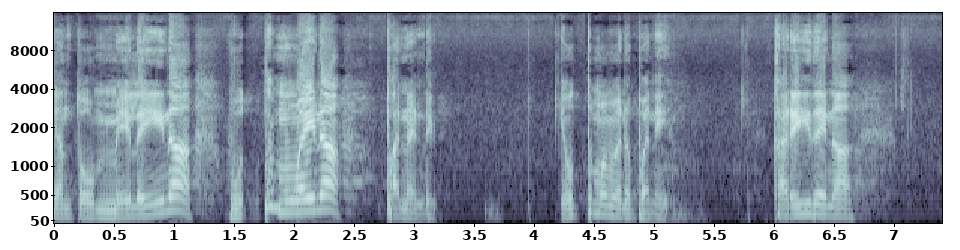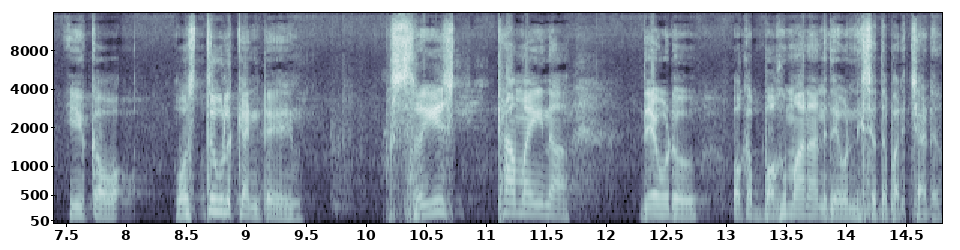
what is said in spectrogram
ఎంతో మేలైన ఉత్తమమైన పని అండి ఉత్తమమైన పని. ఖరీదైన ఈ యొక్క వస్తువుల కంటే శ్రేష్టమైన దేవుడు ఒక బహుమానాన్ని దేవుడిని సిద్ధపరిచాడు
